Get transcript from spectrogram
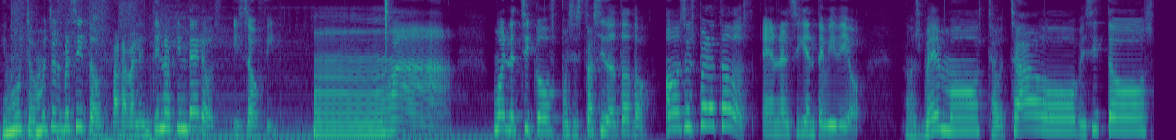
Y muchos, muchos besitos para Valentina Quinteros y Sofi. Bueno chicos, pues esto ha sido todo. Os espero a todos en el siguiente vídeo. Nos vemos, chao chao, besitos.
